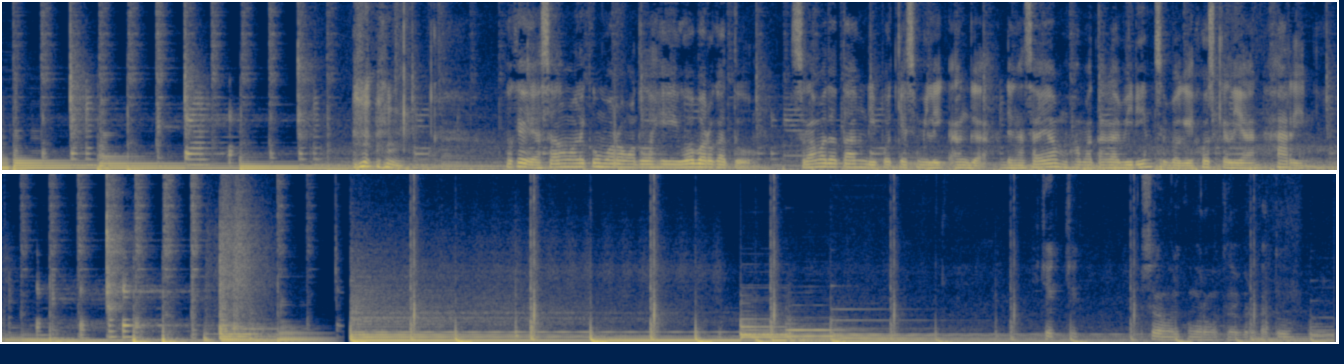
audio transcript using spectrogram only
Oke, assalamualaikum warahmatullahi wabarakatuh. Selamat datang di podcast milik Angga dengan saya Muhammad Anggabidin sebagai host kalian hari ini. Cek cek. Assalamualaikum warahmatullahi wabarakatuh.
